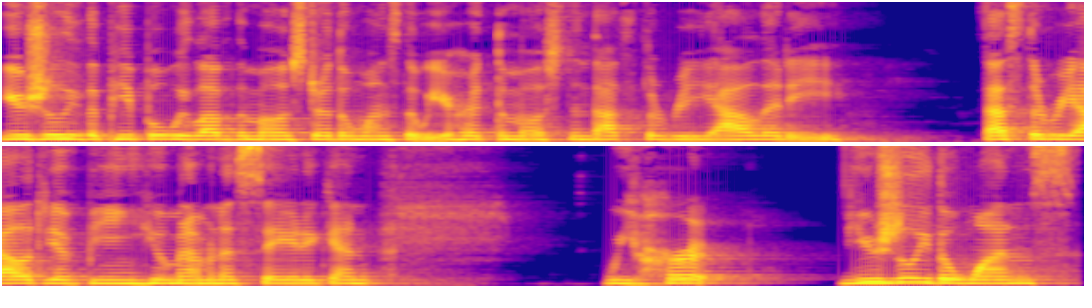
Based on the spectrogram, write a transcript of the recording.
Usually, the people we love the most are the ones that we hurt the most, and that's the reality. That's the reality of being human. I'm going to say it again. We hurt usually the ones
